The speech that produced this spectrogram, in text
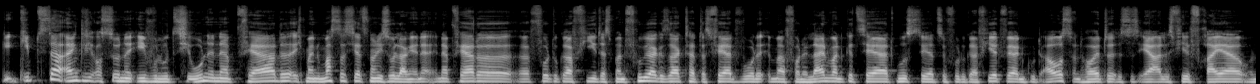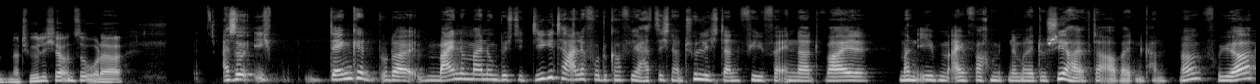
Gibt es da eigentlich auch so eine Evolution in der Pferde? Ich meine, du machst das jetzt noch nicht so lange in der, in der Pferdefotografie, dass man früher gesagt hat, das Pferd wurde immer von der Leinwand gezerrt, musste jetzt so fotografiert werden, gut aus und heute ist es eher alles viel freier und natürlicher und so, oder? Also ich denke oder meine Meinung durch die digitale Fotografie hat sich natürlich dann viel verändert, weil man eben einfach mit einem Retuschierhalfter arbeiten kann. Ne? Früher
